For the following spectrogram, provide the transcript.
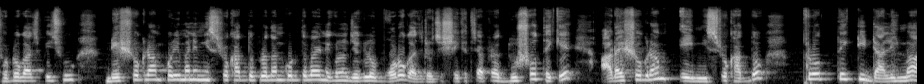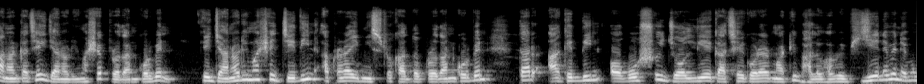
ছোট গাছ পিছু দেড়শো গ্রাম পরিমাণে মিশ্র খাদ্য প্রদান করতে পারেন। এগুলো যেগুলো বড় গাছ রয়েছে, সেক্ষেত্রে আপনারা দুশো থেকে আড়াইশো গ্রাম এই মিশ্র খাদ্য প্রত্যেকটি ডালিম বা আনার কাছেই জানুয়ারি মাসে প্রদান করবেন। এই জানুয়ারি মাসে যেদিন আপনারা এই মিশ্র খাদ্য প্রদান করবেন, তার আগের দিন অবশ্যই জল দিয়ে গাছের গোড়ার মাটি ভালোভাবে ভিজিয়ে নেবেন এবং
